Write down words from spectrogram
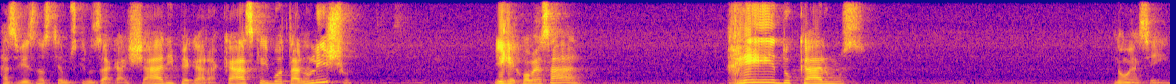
Às vezes nós temos que nos agachar e pegar a casca e botar no lixo e recomeçar. Reeducarmos. Não é assim.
